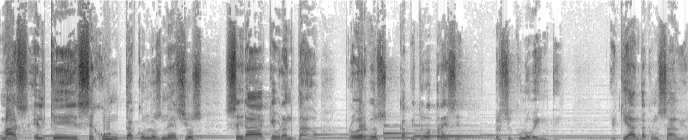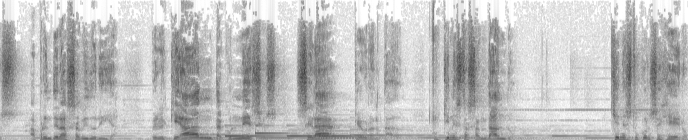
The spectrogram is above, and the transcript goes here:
mas el que se junta con los necios será quebrantado. Proverbios capítulo 13 versículo 20. El que anda con sabios aprenderá sabiduría, pero el que anda con necios será quebrantado. ¿Con quién estás andando? ¿Quién es tu consejero?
